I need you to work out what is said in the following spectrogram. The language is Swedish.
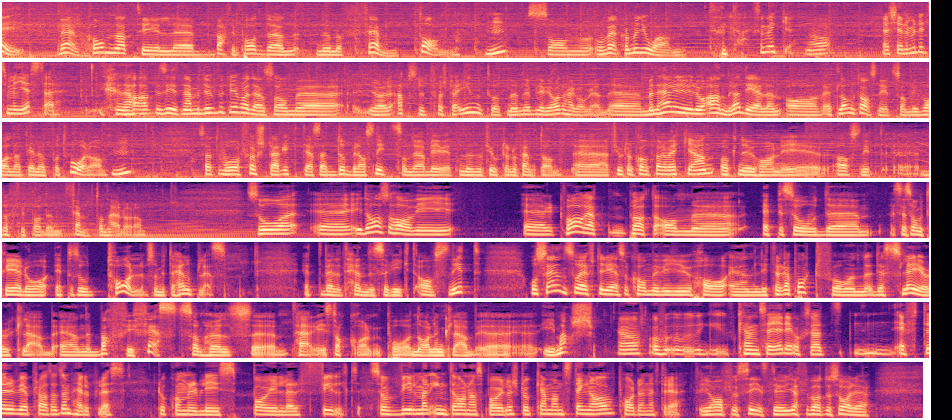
Okej, välkomna till eh, Buffypodden nummer 15. Mm. Som, och välkommen Johan. Tack så mycket. Ja, Jag känner mig lite som en gäst här. ja precis. Nej, men du brukar ju vara den som eh, gör absolut första introt, men det blev jag den här gången. Eh, men det här är ju då andra delen av ett långt avsnitt som vi valde att dela upp på två då. Mm. Så att vår första riktiga så här, dubbelavsnitt som det har blivit, nummer 14 och 15. Eh, 14 kom förra veckan och nu har ni avsnitt eh, Buffypodden 15 här då. då. Så eh, idag så har vi eh, kvar att prata om eh, episod, eh, säsong 3 då, episod 12 som heter Helpless. Ett väldigt händelserikt avsnitt. Och sen så efter det så kommer vi ju ha en liten rapport från The Slayer Club, en Buffy-fest som hölls eh, här i Stockholm på Nalen Club eh, i mars. Ja, och kan säga det också att efter vi har pratat om Helpless, då kommer det bli spoilerfyllt. Så vill man inte ha några spoilers, då kan man stänga av podden efter det. Ja, precis. Det är jättebra att du sa det.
